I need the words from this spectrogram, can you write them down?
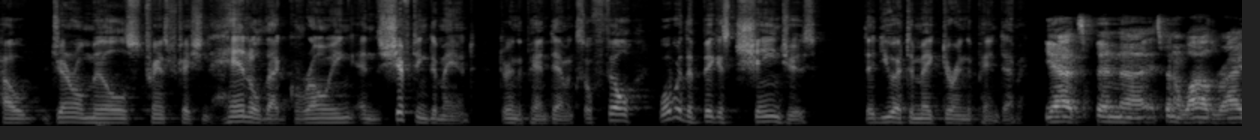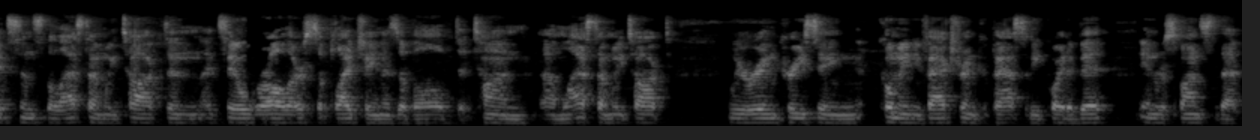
how General Mills transportation handled that growing and shifting demand during the pandemic. So, Phil, what were the biggest changes that you had to make during the pandemic? Yeah, it's been uh, it's been a wild ride since the last time we talked, and I'd say overall our supply chain has evolved a ton. Um, last time we talked, we were increasing co-manufacturing capacity quite a bit in response to that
